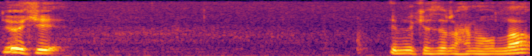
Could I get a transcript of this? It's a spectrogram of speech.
Diyor ki İbn-i Kesir Rahimahullah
